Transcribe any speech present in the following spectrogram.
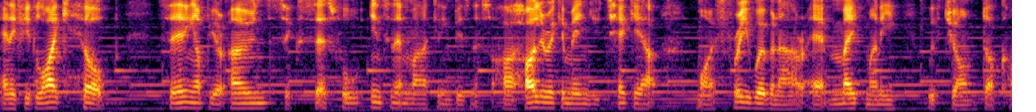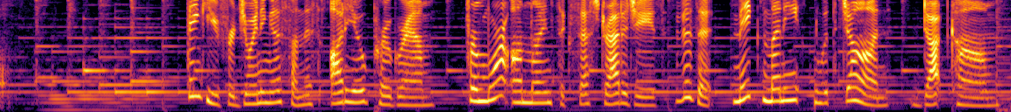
And if you'd like help setting up your own successful internet marketing business, I highly recommend you check out my free webinar at makemoneywithjohn.com. Thank you for joining us on this audio program. For more online success strategies, visit MakeMoneyWithJohn.com.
